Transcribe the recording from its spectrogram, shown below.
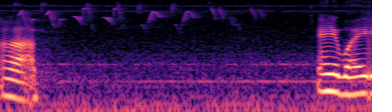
Uh, anyway.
